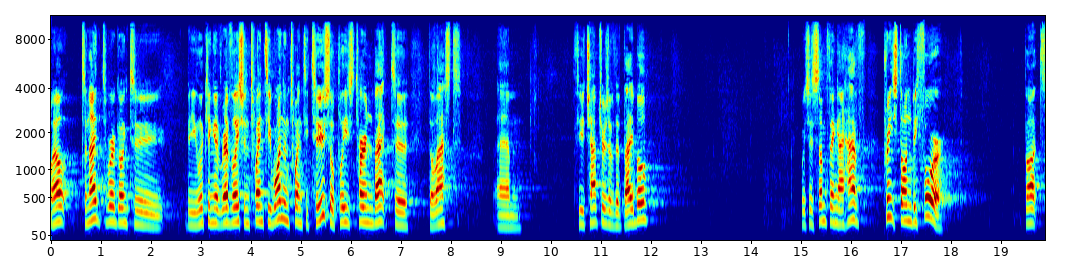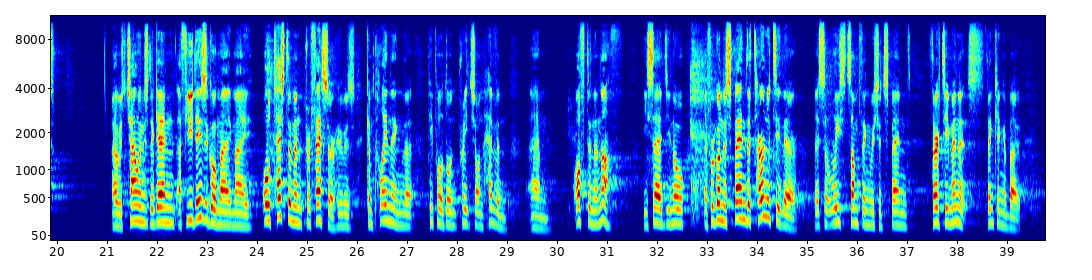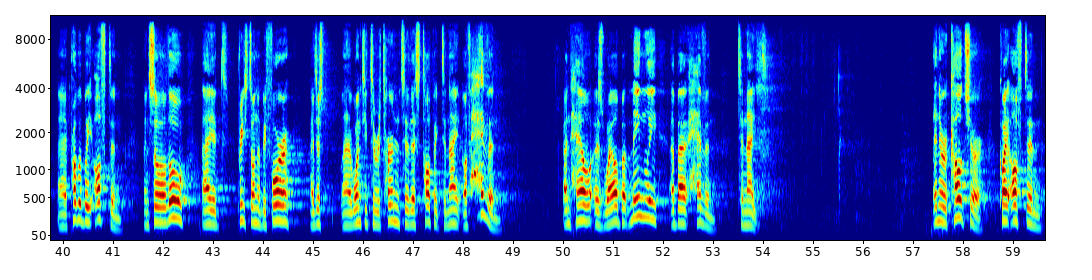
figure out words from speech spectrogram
Well, tonight we're going to be looking at Revelation 21 and 22, so please turn back to the last um, few chapters of the Bible, which is something I have preached on before, but I was challenged again a few days ago. My, my Old Testament professor, who was complaining that people don't preach on heaven um, often enough. He said, you know, if we're going to spend eternity there, it's at least something we should spend 30 minutes thinking about, uh, probably often. And so, although I had preached on it before, I just uh, wanted to return to this topic tonight of heaven and hell as well, but mainly about heaven tonight. In our culture, quite often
